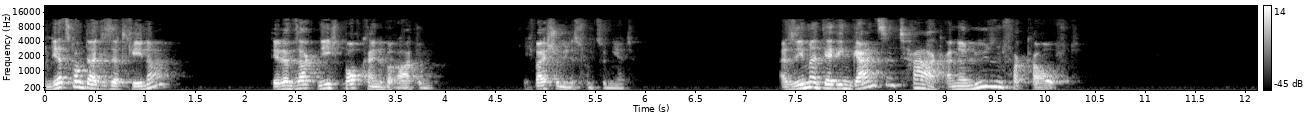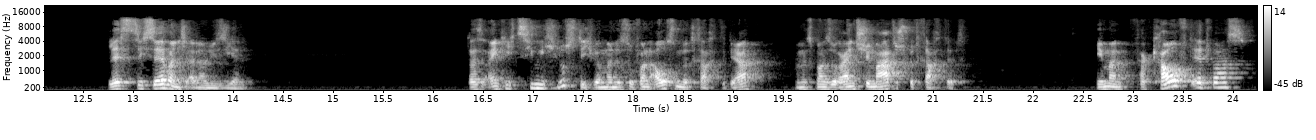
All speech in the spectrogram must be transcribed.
Und jetzt kommt da dieser Trainer der dann sagt, nee, ich brauche keine Beratung. Ich weiß schon, wie das funktioniert. Also jemand, der den ganzen Tag Analysen verkauft, lässt sich selber nicht analysieren. Das ist eigentlich ziemlich lustig, wenn man das so von außen betrachtet, ja? Wenn man es mal so rein schematisch betrachtet. Jemand verkauft etwas,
